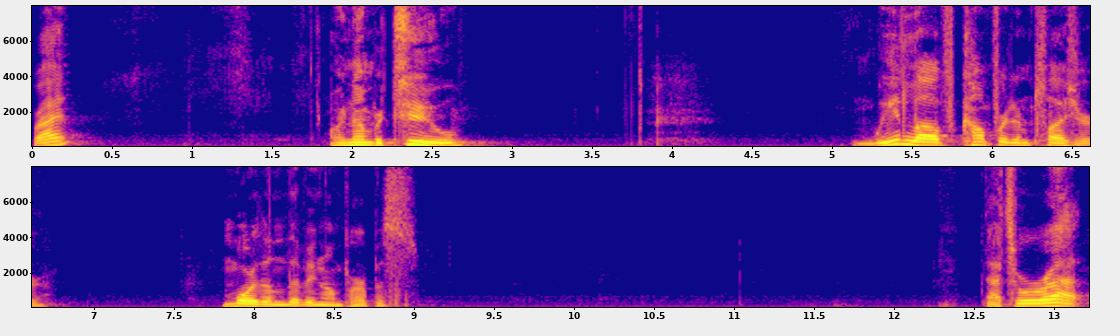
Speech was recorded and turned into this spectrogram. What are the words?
right? Or number two, we love comfort and pleasure more than living on purpose. That's where we're at.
